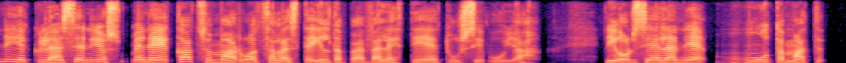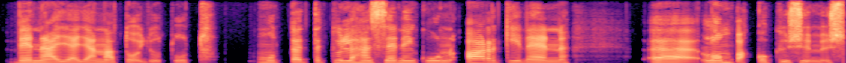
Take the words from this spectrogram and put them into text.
Niin ja kyllähän sen, jos menee katsomaan ruotsalaisten iltapäivälehtien etusivuja, niin on siellä ne muutamat Venäjä- ja NATO-jutut, mutta että kyllähän se niin kuin arkinen – lompakkokysymys,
